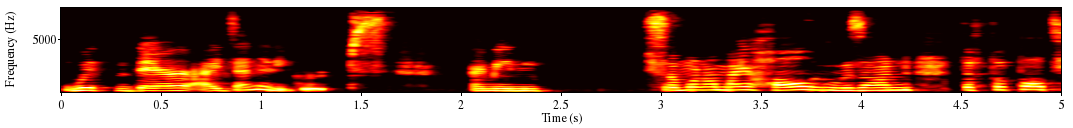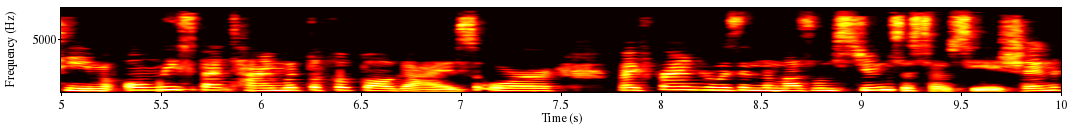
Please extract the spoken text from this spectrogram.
with their identity groups. I mean, someone on my hall who was on the football team only spent time with the football guys, or my friend who was in the Muslim Students Association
